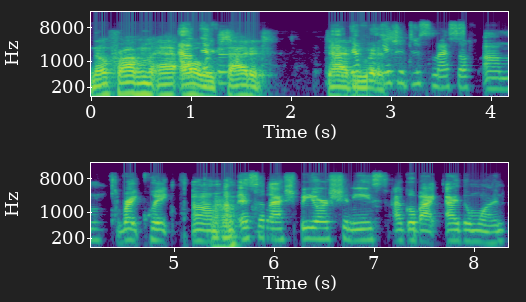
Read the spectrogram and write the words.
No problem at I'll all. We're excited to I'll have you with definitely us. introduce myself um right quick. Um, Uh-huh. I'm SL Ashby or Shanice. I go by either one.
